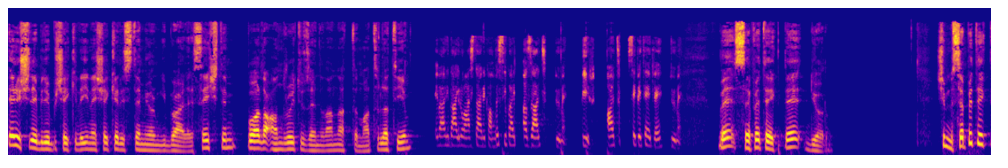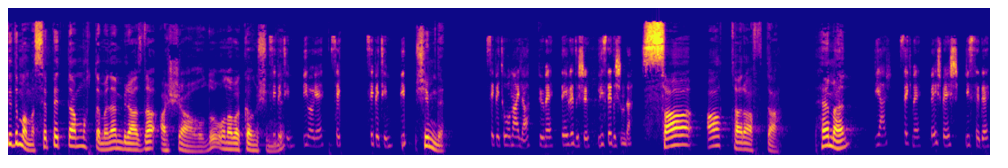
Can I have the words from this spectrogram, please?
Erişilebilir bir şekilde yine şeker istemiyorum gibi hale seçtim. Bu arada Android üzerinden anlattığımı hatırlatayım. Every Dairo Hastane Kahve Sipariş Azalt düğme. 1. Art sepete ekle düğme. Ve sepet ekle diyorum. Şimdi sepet ekledim ama sepetten muhtemelen biraz daha aşağı oldu. Ona bakalım şimdi. Sepetim bir öyle. Sep, sepetim bir. Şimdi Sepeti onayla düğme. Devre dışı. Liste dışında. sağ alt tarafta hemen Diğer sekme 5 5 listede.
